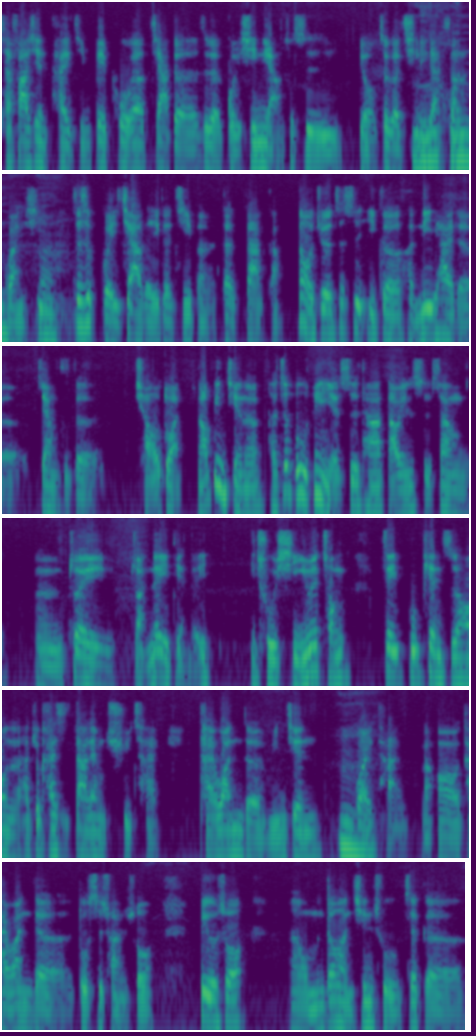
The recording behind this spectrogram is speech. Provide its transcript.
才发现他已经被迫要嫁个这个鬼新娘，就是有这个情感上的关系。这是鬼嫁的一个基本的大纲。那我觉得这是一个很厉害的这样子的桥段。然后，并且呢，呃，这部片也是他导演史上嗯最转泪点的一一出戏。因为从这一部片之后呢，他就开始大量取材台湾的民间怪谈，然后台湾的都市传说。比如说，嗯，我们都很清楚这个。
